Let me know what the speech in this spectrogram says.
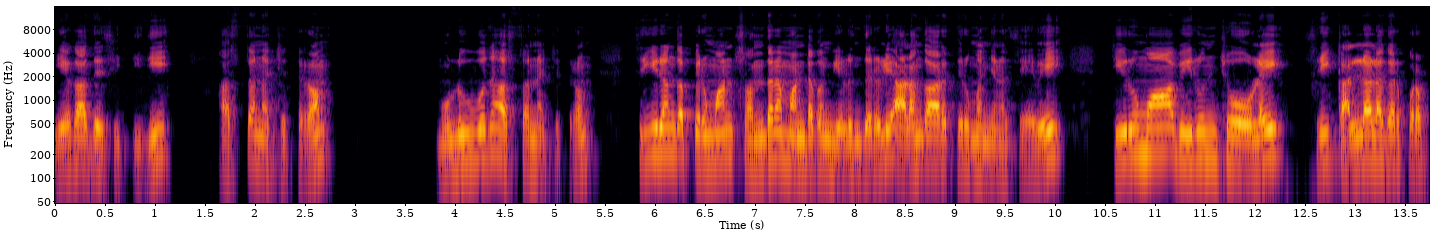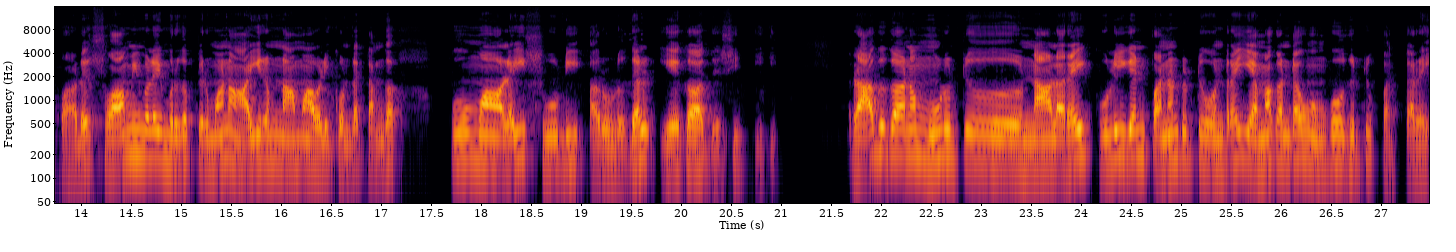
ஏகாதசி திதி ஹஸ்த நட்சத்திரம் முழுவதும் ஹஸ்த நட்சத்திரம். ஸ்ரீரங்கப்பெருமான் சந்தன மண்டபம் எழுந்தருளி அலங்கார திருமஞ்சன சேவை திருமாவிருஞ்சோலை ஸ்ரீ கல்லழகர் புறப்பாடு சுவாமிமலை முருகப்பெருமான் ஆயிரம் நாமாவளி கொண்ட தங்க பூமாலை சூடி அருளுதல் ஏகாதசி திதி. ராகுகானம் மூணு டு நாலரை குளிகன் பன்னெண்டு டு ஒன்றை யமகண்டம் ஒம்பது டு பத்தரை.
